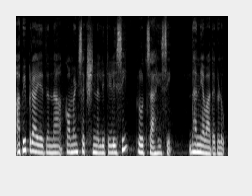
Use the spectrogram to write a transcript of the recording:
ಅಭಿಪ್ರಾಯದನ್ನು ಕಾಮೆಂಟ್ ಸೆಕ್ಷನ್ನಲ್ಲಿ ತಿಳಿಸಿ ಪ್ರೋತ್ಸಾಹಿಸಿ. ಧನ್ಯವಾದಗಳು.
